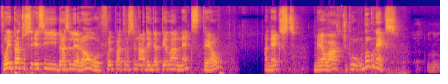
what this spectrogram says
Foi patroci- esse Brasileirão foi patrocinado ainda pela Nextel. A Next Mel lá, tipo, o Banco Next. Uhum.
